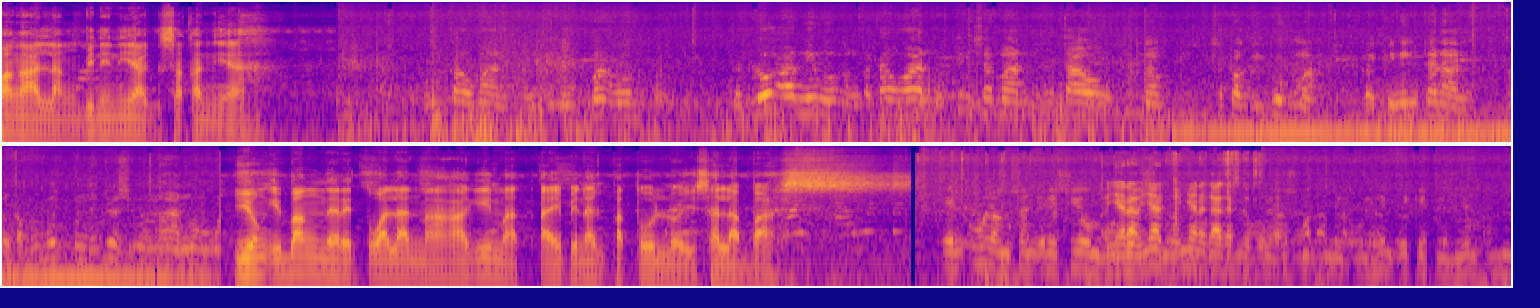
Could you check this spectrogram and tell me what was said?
pangalang bininiyag sa kanya. ikaw man ang higugmaon. Tudloan nimo ang katawan ug kinsa man ang tao nga sa paghigugma kay kining tanan ang kabubuton sa Dios nga mahan mo Yung ibang neritualan mga kagimat ay pinagpatuloy sa labas. El ulam san irisyum. Kunya kunya kunya nagagas dugo. Usman agla ulhim ikit libyum abi.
